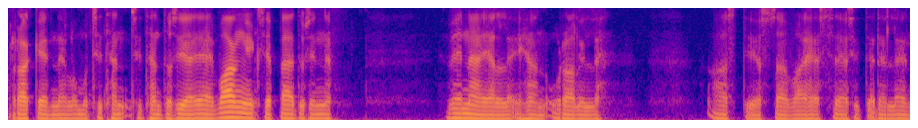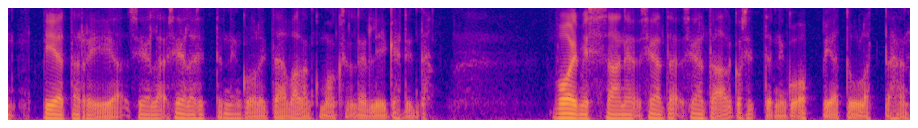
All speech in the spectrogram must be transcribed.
rakennellut, mutta sitten hän, sit hän tosiaan jäi vangiksi ja päätyi sinne Venäjälle ihan Uralille asti jossain vaiheessa ja sitten edelleen Pietariin ja siellä, siellä sitten niin oli tämä vallankumouksellinen liikehdintä voimissaan ja sieltä, sieltä alkoi sitten niin kuin oppia tulla tähän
